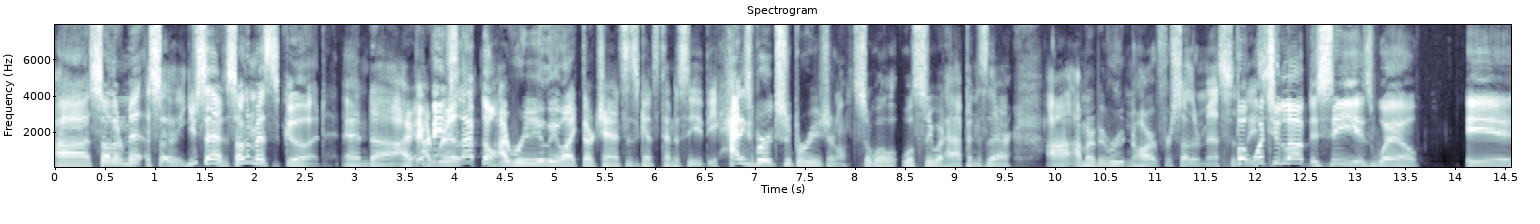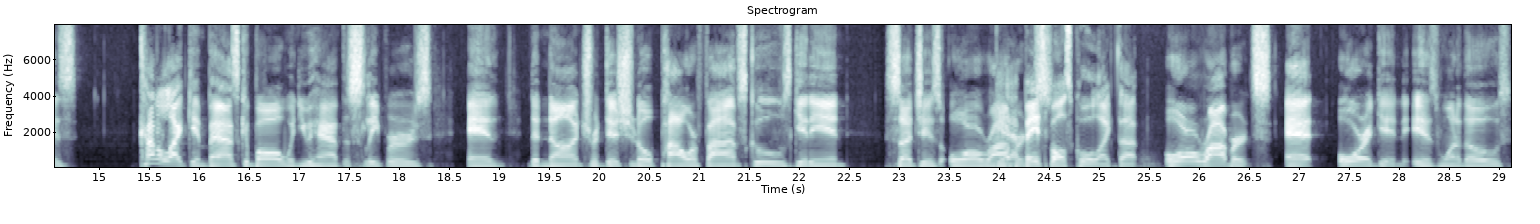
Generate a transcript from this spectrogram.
Uh, Southern Miss. So you said Southern Miss is good, and uh, I They're I being really slept on. I really like their chances against Tennessee, the Hattiesburg Super Regional. So we'll we'll see what happens there. Uh, I'm going to be rooting hard for Southern Miss. But least. what you love to see as well is kind of like in basketball when you have the sleepers and the non-traditional Power Five schools get in, such as Oral Roberts. yeah, baseball's cool like that. Oral Roberts at Oregon is one of those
